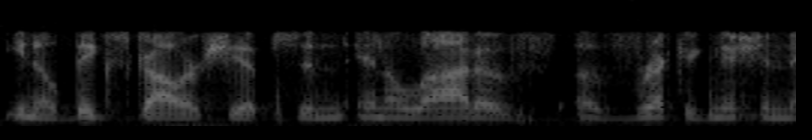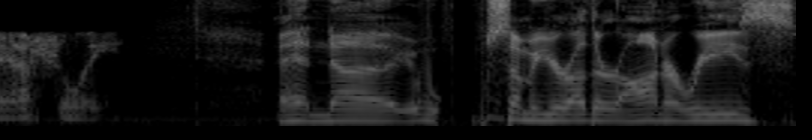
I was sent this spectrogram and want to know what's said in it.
you know big scholarships and, and a lot of, of recognition nationally. And uh, some of your other honorees,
